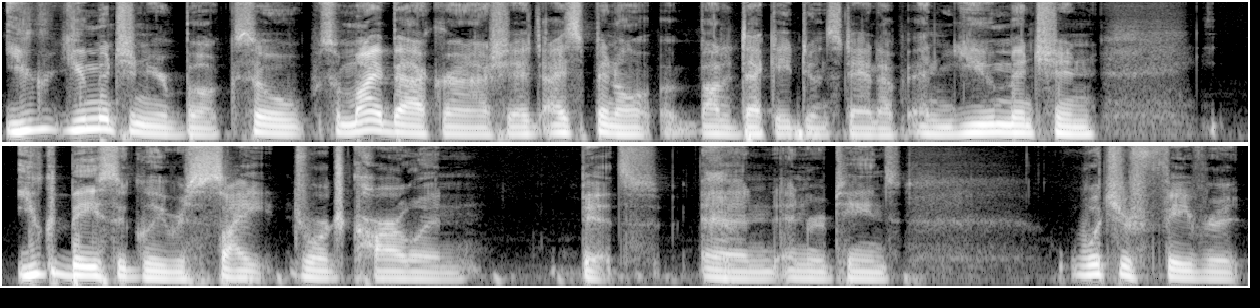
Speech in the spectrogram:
you you mentioned your book. So so my background actually, I, I spent about a decade doing stand up, and you mentioned you could basically recite George Carlin bits and and routines. What's your favorite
